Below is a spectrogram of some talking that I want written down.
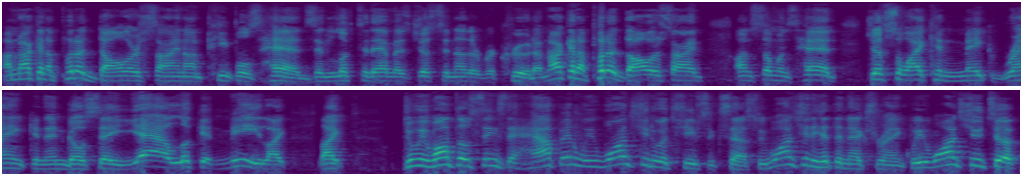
I'm not gonna put a dollar sign on people's heads and look to them as just another recruit. I'm not gonna put a dollar sign on someone's head just so I can make rank and then go say yeah look at me like like do we want those things to happen? We want you to achieve success. We want you to hit the next rank. We want you to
